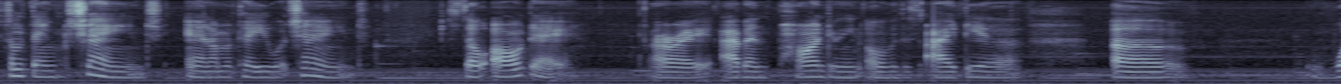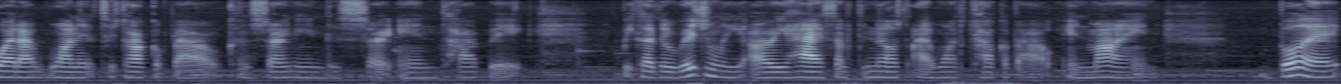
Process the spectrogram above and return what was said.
some things changed, and I'm gonna tell you what changed. So, all day, alright, I've been pondering over this idea of what I wanted to talk about concerning this certain topic because originally I already had something else I wanted to talk about in mind. But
